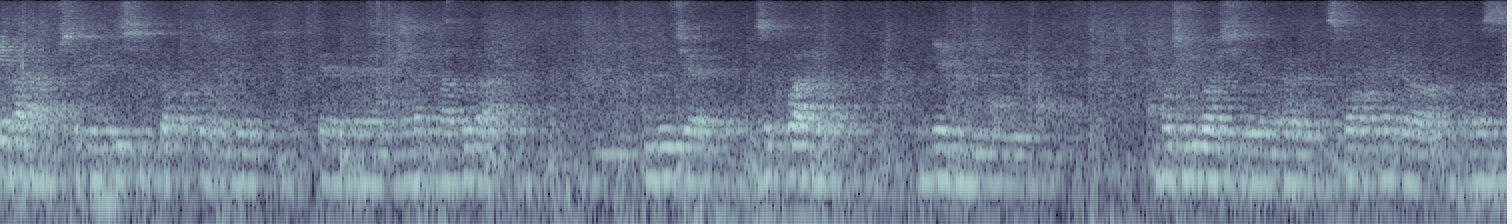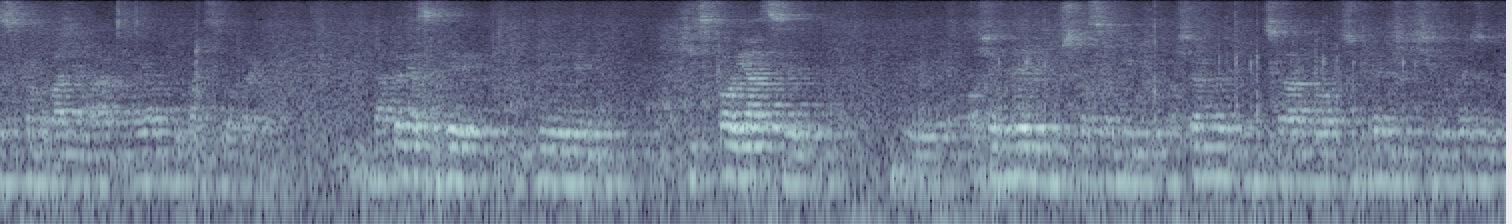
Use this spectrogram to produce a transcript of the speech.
nie ma nam przychylić, tylko po to, żeby e, nomenklatura i ludzie z układu mieli możliwość swobodnego rozdysponowania majątku państwowego. Natomiast gdy, gdy ci swojacy e, osiągnęli już to, co mieli osiągnąć, trzeba było przykręcić żeby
